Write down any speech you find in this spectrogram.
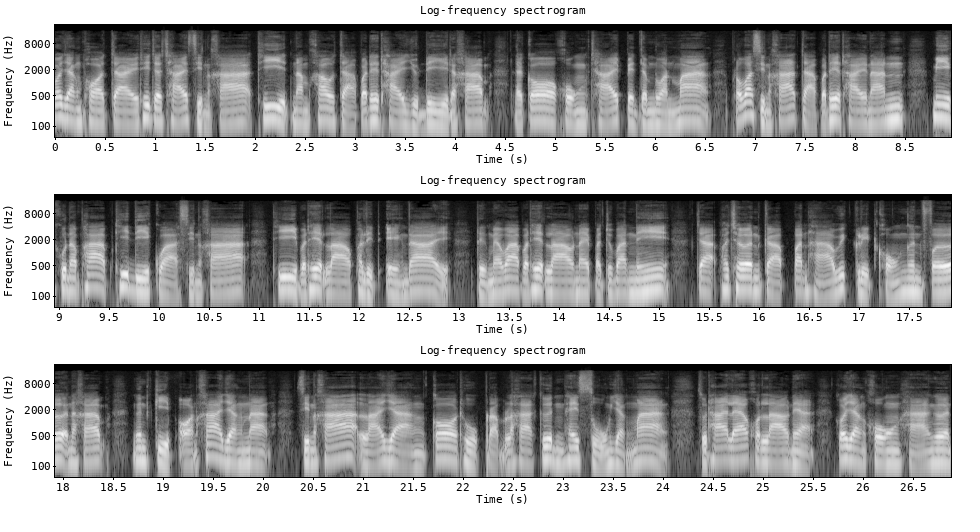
ก็ยังพอใจที่จะใช้สินค้าที่นำเข้าจากประเทศไทยอยู่ดีนะครับและก็คงใช้เป็นจำนวนมาก เพราะว่าสินค้าจากประเทศไทยนั้น มีคุณภาพที่ดีกว่าสินค้าที่ประเทศลาวผลิตเองได้ ถึงแม้ว่าประเทศลาวในปัจจุบันนี้จะเผชิญกับปัญหาวิกฤตของเงินเฟ้อนะครับ เงินกีบอ่อนค่าอย่างหนัก สินค้าหลายอย่างก็ถูกปรับราคาขึ้นให้สูงอย่างมาก สุดท้ายแล้วคนลาวเนี่ยก็ยังคงหาเงิน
